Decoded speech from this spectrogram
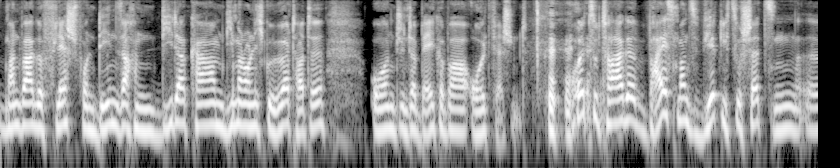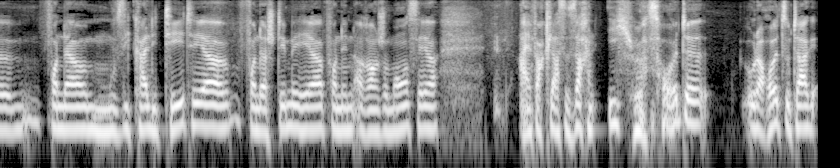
man war geflasht von den Sachen, die da kamen, die man noch nicht gehört hatte. Und Ginger Baker war old-fashioned. Heutzutage weiß man es wirklich zu schätzen, äh, von der Musikalität her, von der Stimme her, von den Arrangements her. Einfach klasse Sachen. Ich höre es heute oder heutzutage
